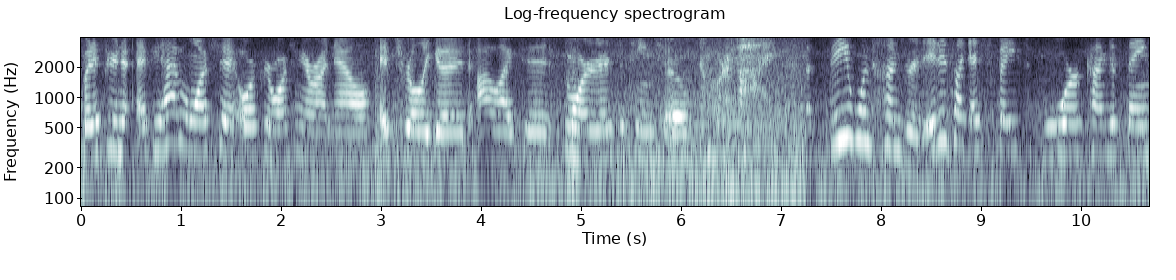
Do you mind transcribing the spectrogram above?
But if you're if you haven't watched it or if you're watching it right now, it's really good. I liked it. More, it's a teen show. Number five. The 100. It is like a space war kind of thing.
